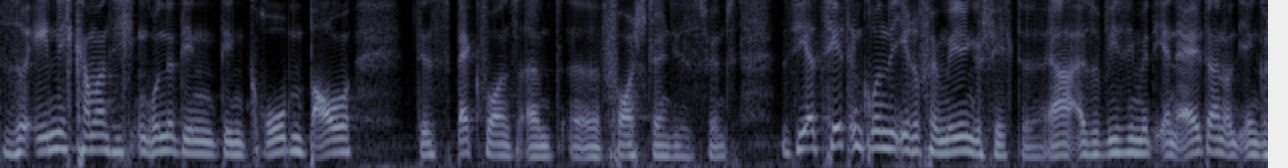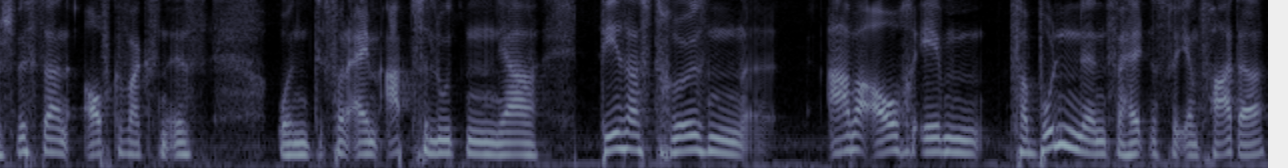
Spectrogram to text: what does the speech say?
So ähnlich kann man sich im Grunde den, den groben Bau des Backgrounds ähm, äh, vorstellen, dieses Films. Sie erzählt im Grunde ihre Familiengeschichte, ja, also wie sie mit ihren Eltern und ihren Geschwistern aufgewachsen ist und von einem absoluten, ja, desaströsen, aber auch eben verbundenen Verhältnis zu ihrem Vater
